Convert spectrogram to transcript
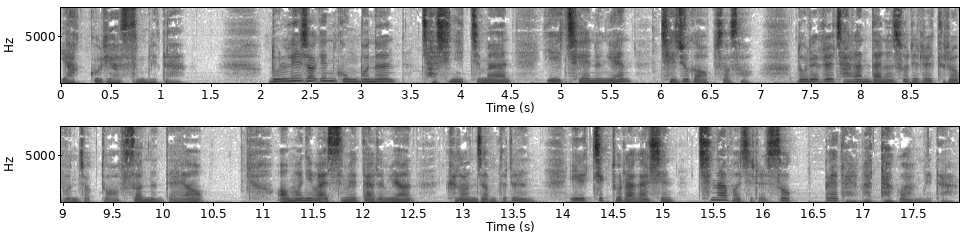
약골이었습니다. 논리적인 공부는 자신 있지만 예체능엔 재주가 없어서 노래를 잘한다는 소리를 들어본 적도 없었는데요. 어머니 말씀에 따르면 그런 점들은 일찍 돌아가신 친아버지를 쏙 빼 닮았다고 합니다.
